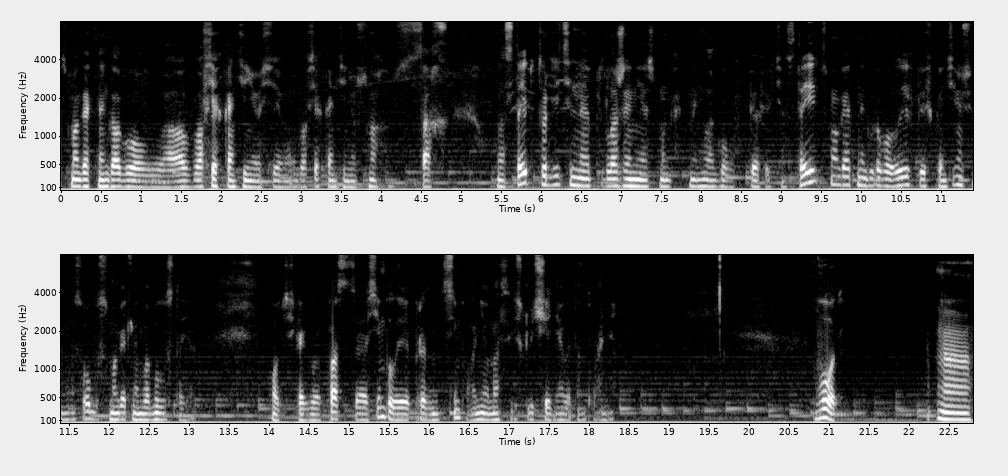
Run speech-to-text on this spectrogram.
вспомогательный глагол, а во всех continuous, во всех continuous у нас стоит утвердительное предложение вспомогательных глаголов. В Perfect стоит вспомогательный глагол, и в Perfect Continuous у нас оба вспомогательные глагола стоят. Вот, то есть как бы Past Simple и Present Simple, они у нас исключения в этом плане. Вот. А,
